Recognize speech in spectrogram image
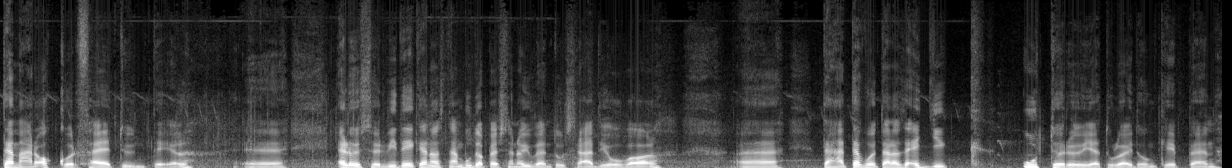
Te már akkor feltűntél, először vidéken, aztán Budapesten a Juventus rádióval. Tehát te voltál az egyik úttörője tulajdonképpen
